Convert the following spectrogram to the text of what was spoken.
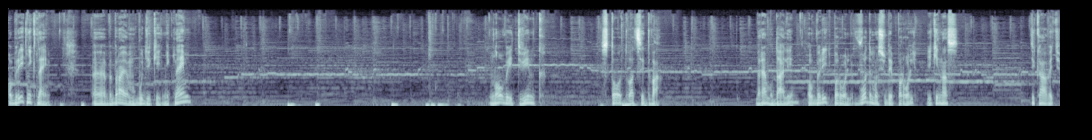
Оберіть нікнейм. Е, Вибираємо будь-який нікнейм. Новий Twink 122. Беремо далі. Оберіть пароль. Вводимо сюди пароль, який нас цікавить.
